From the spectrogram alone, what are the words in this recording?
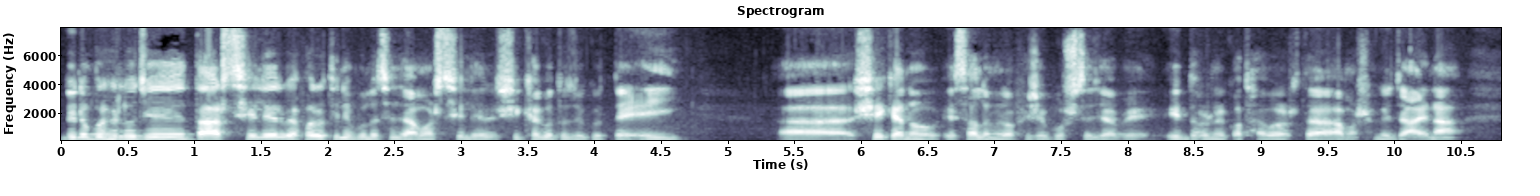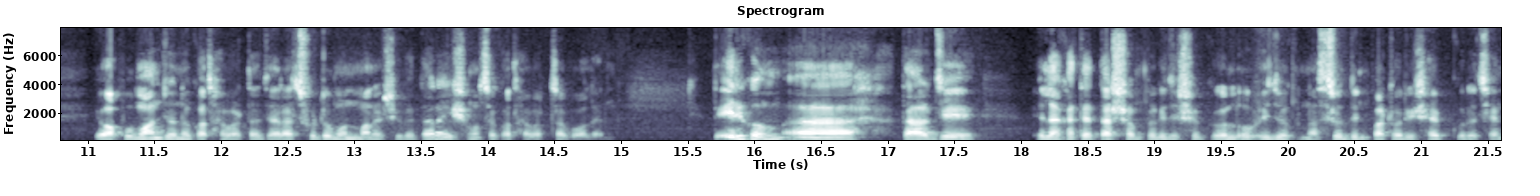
দুই নম্বর হলো যে তার ছেলের ব্যাপারেও তিনি বলেছেন যে আমার ছেলের শিক্ষাগত যোগ্যতা এই সে কেন এস আলমের অফিসে বসতে যাবে? এই ধরনের কথাবার্তা আমার সঙ্গে যায় না। এই অপমানজনক কথাবার্তা যারা ছোট মন মানসিক তারা এই সমস্ত কথাবার্তা বলেন। তো এরকম তার যে এলাকাতে তার সম্পর্কে যে সকল অভিযোগ নাসিরুদ্দিন পাটোয়ারি সাহেব করেছেন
